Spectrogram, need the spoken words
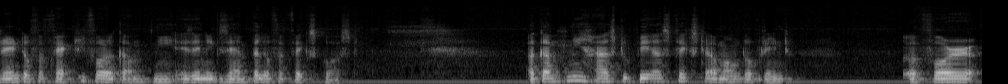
rent of a factory for a company is an example of a fixed cost a company has to pay a fixed amount of rent uh, for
